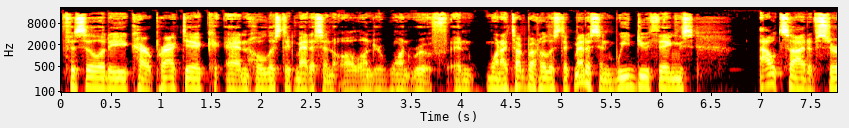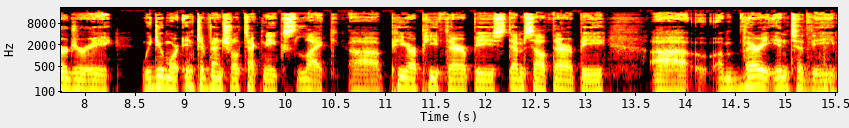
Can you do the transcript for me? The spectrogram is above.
facility, chiropractic, and holistic medicine all under one roof. And when I talk about holistic medicine, we do things outside of surgery. We do more interventional techniques like uh, PRP therapy, stem cell therapy. Uh, I'm very into the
